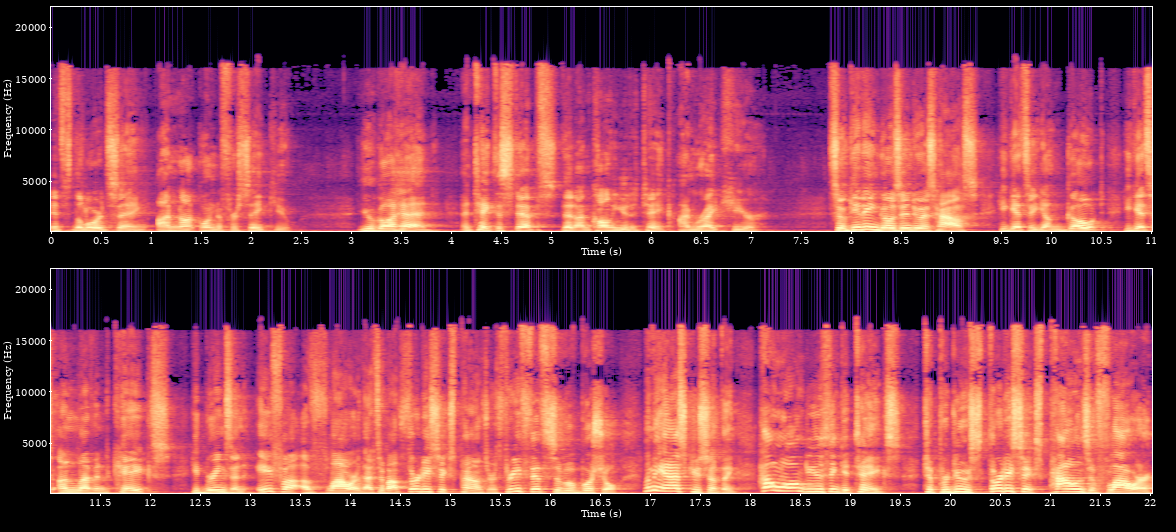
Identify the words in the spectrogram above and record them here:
It's the Lord saying, I'm not going to forsake you. You go ahead and take the steps that I'm calling you to take. I'm right here. So Gideon goes into his house. He gets a young goat, he gets unleavened cakes, he brings an ephah of flour. That's about 36 pounds or three fifths of a bushel. Let me ask you something. How long do you think it takes to produce 36 pounds of flour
